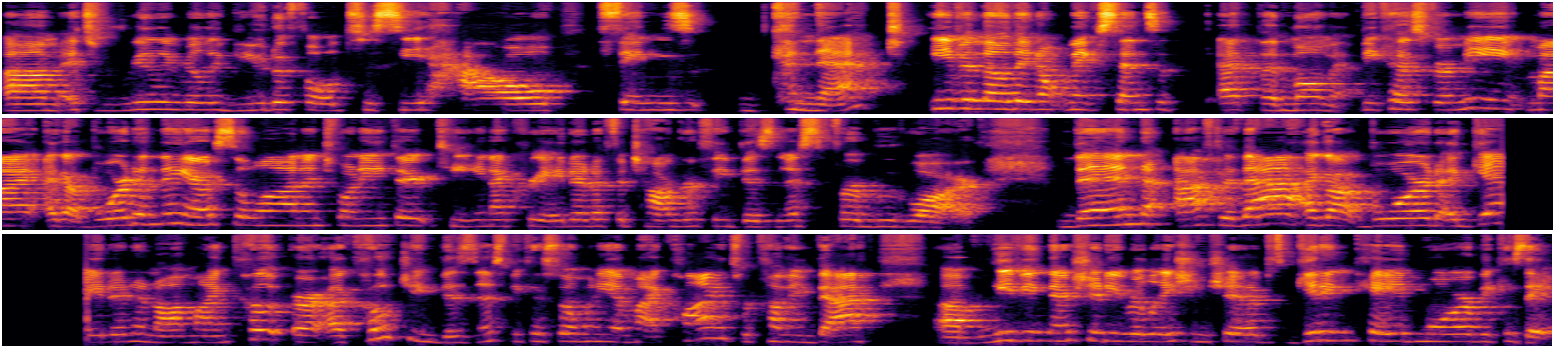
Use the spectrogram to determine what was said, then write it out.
um, it's really, really beautiful to see how things connect, even though they don't make sense at the moment. Because for me, my I got bored in the hair salon in 2013. I created a photography business for boudoir. Then after that, I got bored again created an online coach or a coaching business because so many of my clients were coming back, um, leaving their shitty relationships, getting paid more because they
